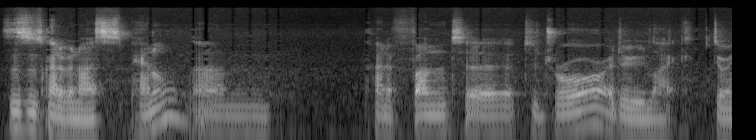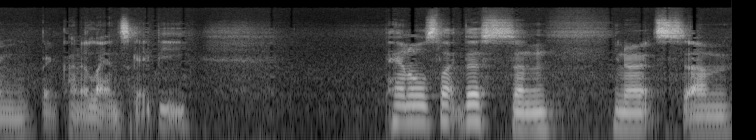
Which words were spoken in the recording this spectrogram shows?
so this is kind of a nice panel. Um, kind of fun to, to draw. I do like doing kind of landscapey panels like this and you know it's um,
